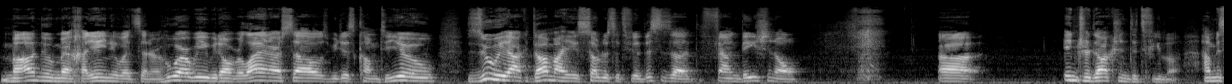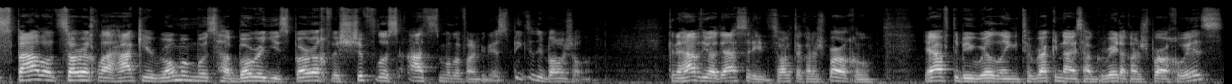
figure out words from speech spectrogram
Ma'anu mechayenu etc. Who are we? We don't rely on ourselves. We just come to you. Zuhi akdama is. This is a foundational uh, introduction to tefillah. Hamispalo tzarech lahakir romamus habora yisbarach v'shiflus atzmo. You're going to speak to the Rebbeinu Shalom can have the audacity to talk to Kadosh Baruch Hu, you have to be willing to recognize how great Kadosh Baruch Hu is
